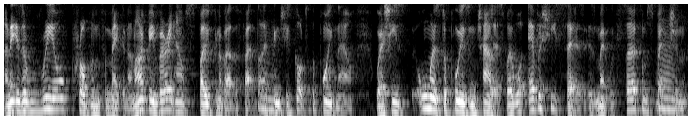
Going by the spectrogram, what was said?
and it is a real problem for Meghan. And I've been very outspoken about the fact that I Mm. think she's got to the point now where she's almost a poison chalice, where whatever she says is met with circumspection,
